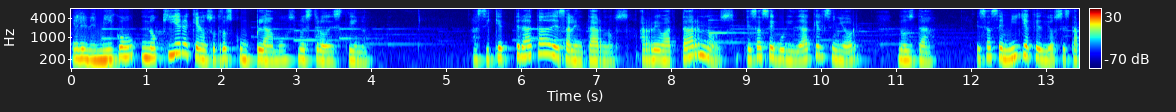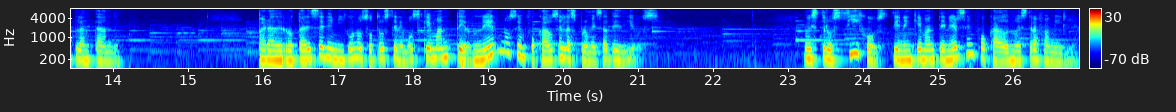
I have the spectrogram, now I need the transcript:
El enemigo no quiere que nosotros cumplamos nuestro destino. Así que trata de desalentarnos, arrebatarnos esa seguridad que el Señor nos da, esa semilla que Dios está plantando. Para derrotar ese enemigo nosotros tenemos que mantenernos enfocados en las promesas de Dios. Nuestros hijos tienen que mantenerse enfocados en nuestra familia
